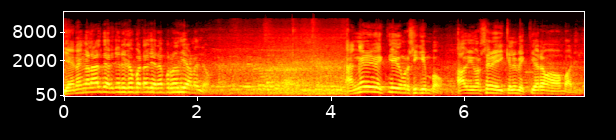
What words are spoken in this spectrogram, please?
ജനങ്ങളാൽ തിരഞ്ഞെടുക്കപ്പെട്ട ജനപ്രതിനിധിയാണല്ലോ. അങ്ങനെ ഒരു വ്യക്തിയെ വിമർശിക്കുമ്പോൾ ആ വിമർശനം ഒരിക്കലും വ്യക്തിപരമാവാൻ പാടില്ല.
